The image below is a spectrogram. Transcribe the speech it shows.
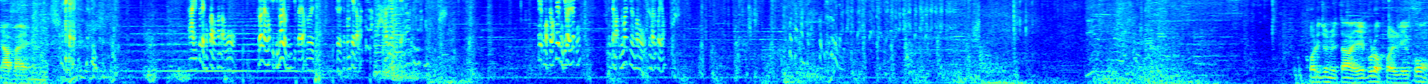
야말. 거리 좀 일단 일부러 벌리고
